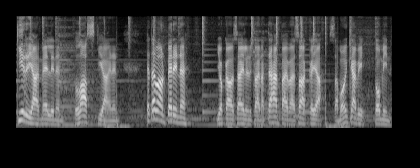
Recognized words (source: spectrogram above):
kirjaimellinen laskiainen. Ja tämä on perinne, joka on säilynyt aina tähän päivään saakka ja samoin kävi Tomin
